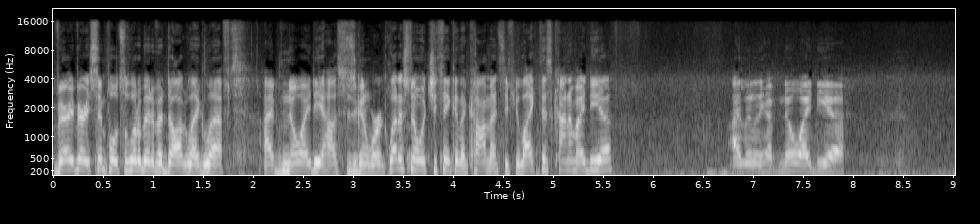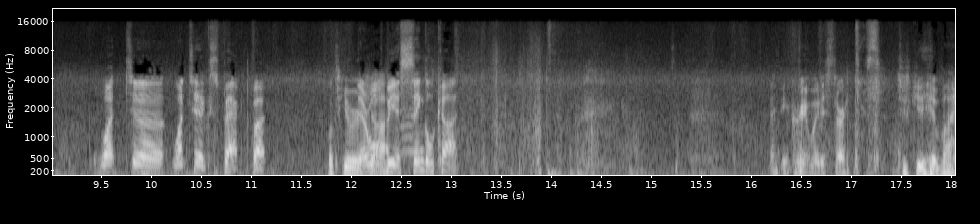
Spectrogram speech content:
very, very simple. It's a little bit of a dog leg left. I have no idea how this is gonna work. Let us know what you think in the comments if you like this kind of idea. I literally have no idea what to what to expect, but Let's give her there won't be a single cut. That'd be a great way to start this. Just get hit by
